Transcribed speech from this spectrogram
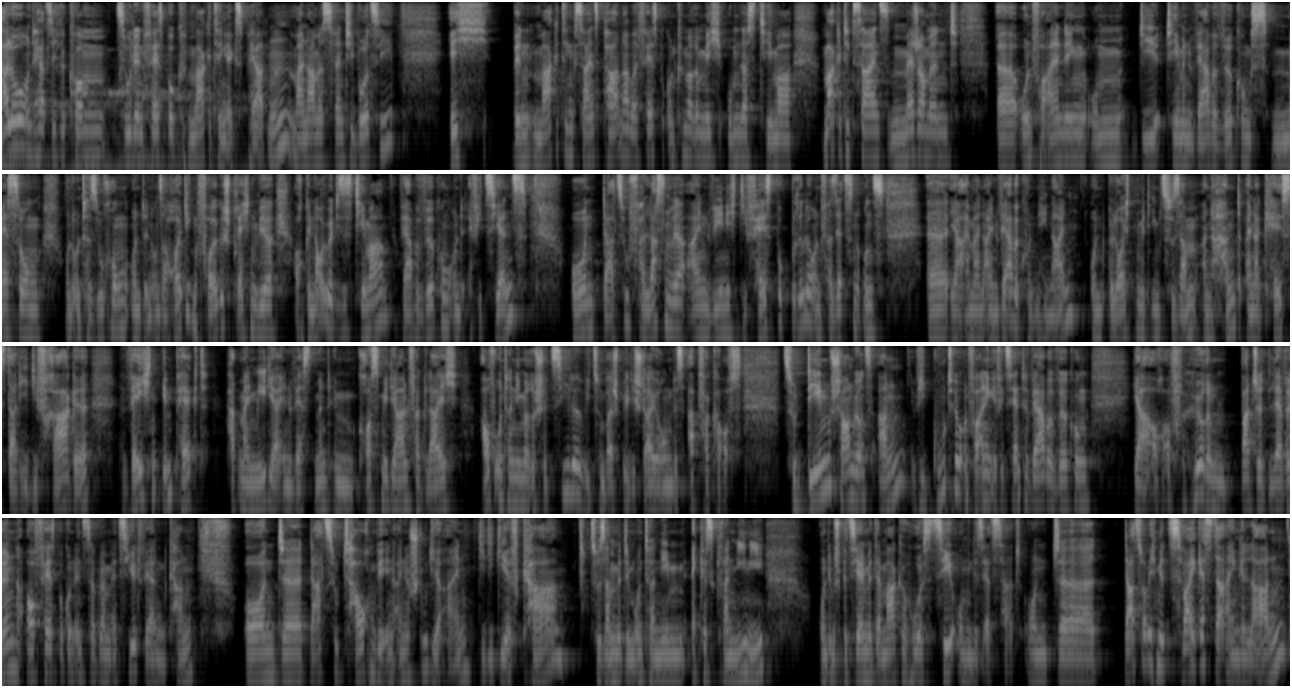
Hallo und herzlich willkommen zu den Facebook Marketing Experten. Mein Name ist Sven Tiburzi. Ich bin Marketing Science Partner bei Facebook und kümmere mich um das Thema Marketing Science, Measurement äh, und vor allen Dingen um die Themen Werbewirkungsmessung und Untersuchung. Und in unserer heutigen Folge sprechen wir auch genau über dieses Thema Werbewirkung und Effizienz. Und dazu verlassen wir ein wenig die Facebook-Brille und versetzen uns äh, ja einmal in einen Werbekunden hinein und beleuchten mit ihm zusammen anhand einer Case Study die Frage, welchen Impact hat mein Media Investment im crossmedialen Vergleich auf unternehmerische Ziele, wie zum Beispiel die Steigerung des Abverkaufs. Zudem schauen wir uns an, wie gute und vor allen Dingen effiziente Werbewirkung ja auch auf höheren Budget-Leveln auf Facebook und Instagram erzielt werden kann. Und äh, dazu tauchen wir in eine Studie ein, die die GfK zusammen mit dem Unternehmen Eckes Granini und im Speziellen mit der Marke Hohes C umgesetzt hat. Und äh, dazu habe ich mir zwei Gäste eingeladen,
